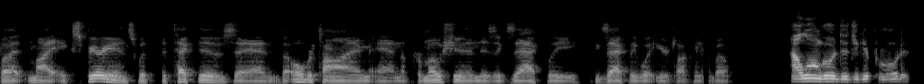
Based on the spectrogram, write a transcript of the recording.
but my experience with detectives and the overtime and the promotion is exactly exactly what you're talking about. How long ago did you get promoted?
